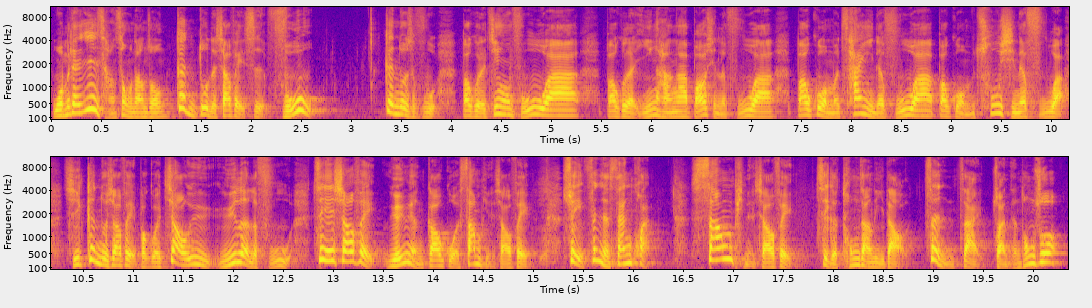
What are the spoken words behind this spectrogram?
我们在日常生活当中，更多的消费是服务，更多是服务，包括了金融服务啊，包括了银行啊、保险的服务啊，包括我们餐饮的服务啊，包括我们出行的服务啊。其实更多消费，包括教育、娱乐的服务，这些消费远远高过商品的消费。所以分成三块，商品的消费这个通胀力道正在转成通缩。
